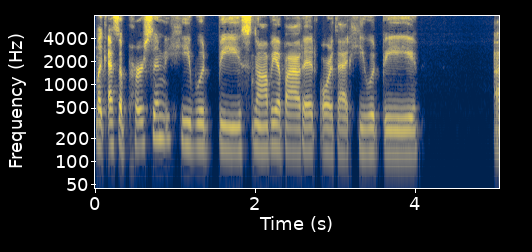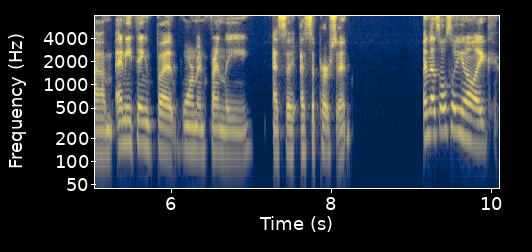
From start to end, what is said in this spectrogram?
like as a person he would be snobby about it or that he would be um, anything but warm and friendly as a as a person. And that's also you know like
